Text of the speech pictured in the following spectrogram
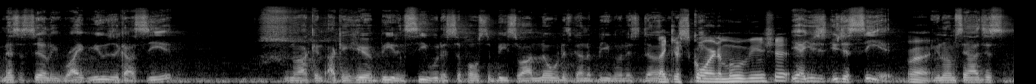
necessarily write music, I see it. You know, I can I can hear a beat and see what it's supposed to be, so I know what it's gonna be when it's done. Like you're scoring a movie and shit. Yeah, you just you just see it. Right. You know what I'm saying? I just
